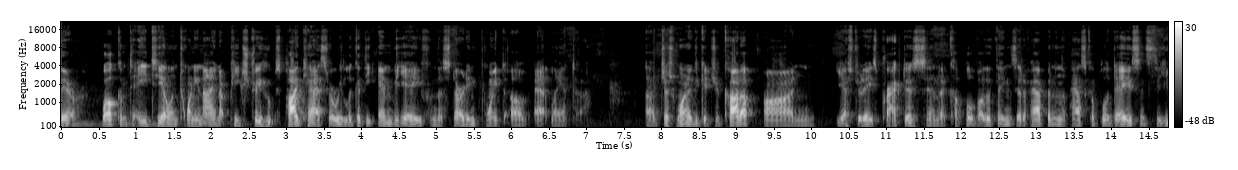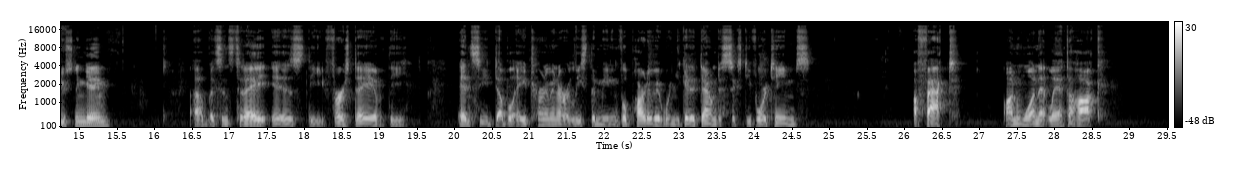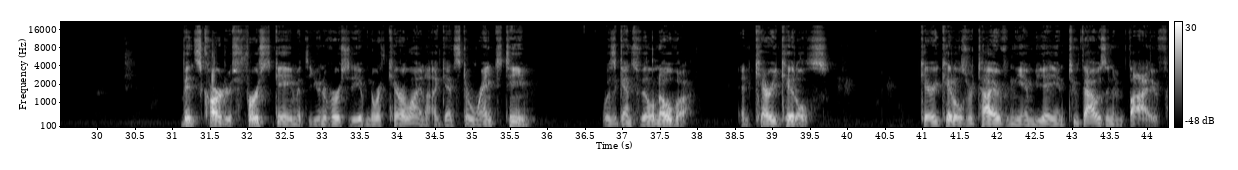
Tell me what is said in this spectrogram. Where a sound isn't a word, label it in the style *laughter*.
there. Welcome to ATL and 29, a Peachtree Hoops podcast where we look at the NBA from the starting point of Atlanta. Uh, just wanted to get you caught up on yesterday's practice and a couple of other things that have happened in the past couple of days since the Houston game. Uh, but since today is the first day of the NCAA tournament, or at least the meaningful part of it when you get it down to 64 teams, a fact on one Atlanta Hawk Vince Carter's first game at the University of North Carolina against a ranked team was against Villanova and Kerry Kittles. Kerry Kittles retired from the NBA in 2005.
